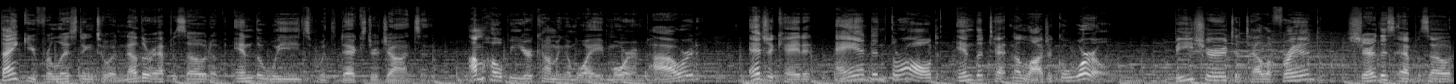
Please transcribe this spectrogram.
Thank you for listening to another episode of In the Weeds with Dexter Johnson. I'm hoping you're coming away more empowered, educated, and enthralled in the technological world. Be sure to tell a friend share this episode,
